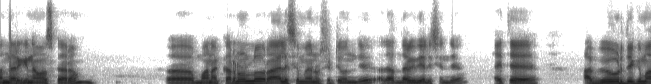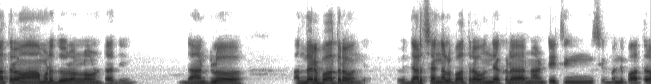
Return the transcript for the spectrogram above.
అందరికీ నమస్కారం. మన కర్నూలులో రాయలసీమ యూనివర్సిటీ ఉంది అది అందరికీ తెలిసిందే. అయితే అభివృద్ధికి మాత్రం ఆమడ దూరంలో ఉంటుంది. దాంట్లో అందరి పాత్ర ఉంది. విద్యార్థి సంఘాల పాత్ర ఉంది అక్కడ నాన్ టీచింగ్ సిబ్బంది పాత్ర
